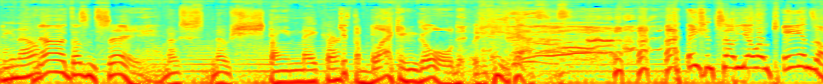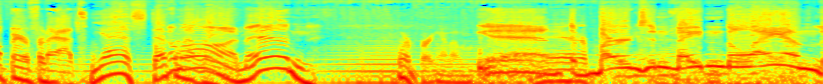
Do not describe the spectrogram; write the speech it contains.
Do you know? No, it doesn't say. No, no stain maker. Get the black and gold. yes. they should sell yellow cans up there for that. Yes, definitely. Come on, man. We're bringing them. Yeah, the Burgh's invading the land.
